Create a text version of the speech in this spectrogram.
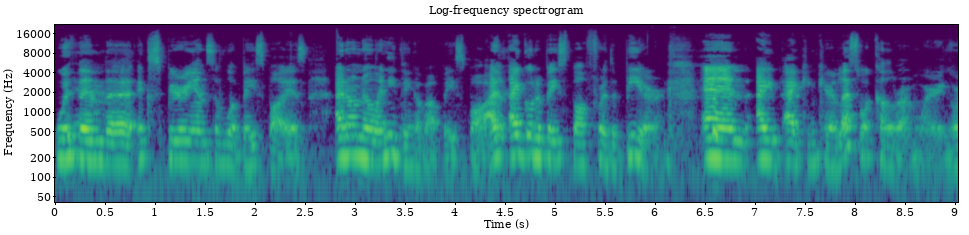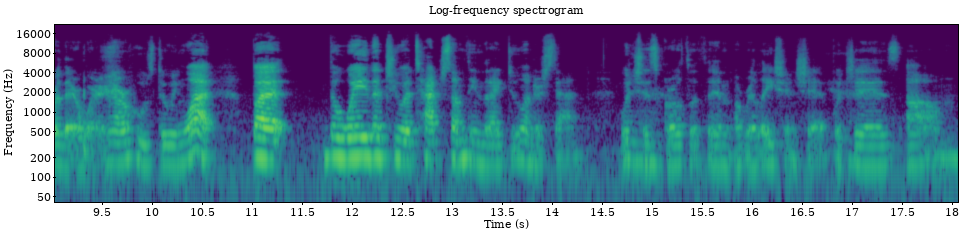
within the experience of what baseball is. I don't know anything about baseball. I, I go to baseball for the beer, and I I can care less what color I'm wearing or they're wearing or who's doing what. But the way that you attach something that I do understand, which is growth within a relationship, which is um,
